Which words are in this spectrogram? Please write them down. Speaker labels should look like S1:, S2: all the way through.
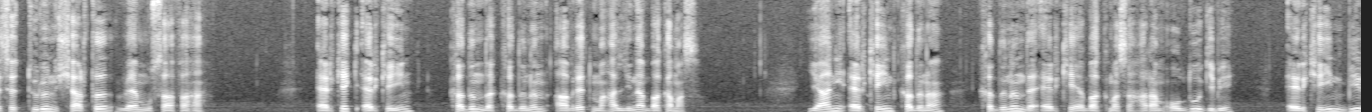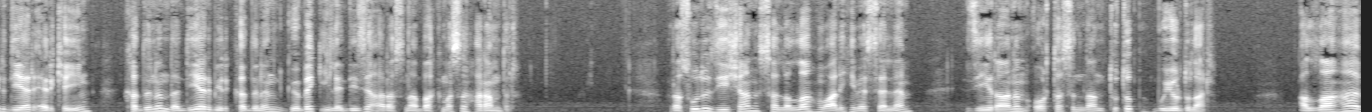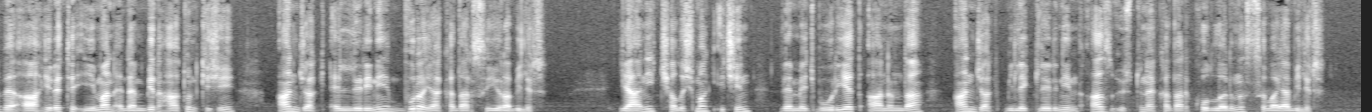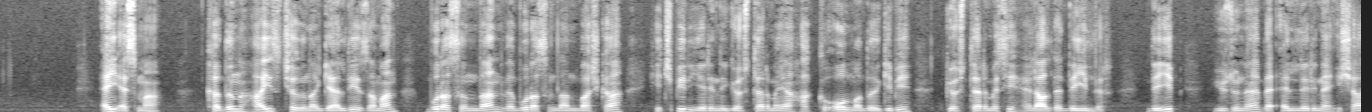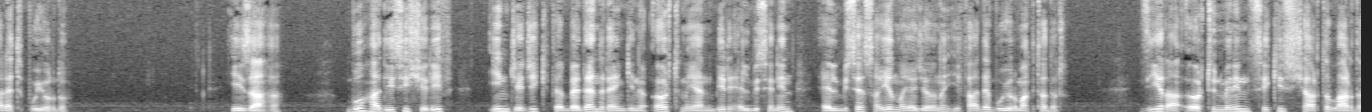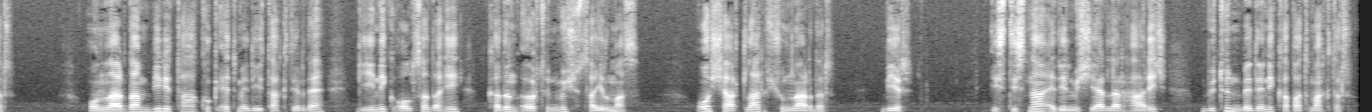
S1: Tesettürün şartı ve musafaha. Erkek erkeğin, kadın da kadının avret mahalline bakamaz. Yani erkeğin kadına, kadının da erkeğe bakması haram olduğu gibi, erkeğin bir diğer erkeğin, kadının da diğer bir kadının göbek ile dizi arasına bakması haramdır. Resulü Zişan sallallahu aleyhi ve sellem, ziranın ortasından tutup buyurdular. Allah'a ve ahirete iman eden bir hatun kişi, ancak ellerini buraya kadar sıyırabilir. Yani çalışmak için ve mecburiyet anında ancak bileklerinin az üstüne kadar kollarını sıvayabilir. Ey Esma! Kadın hayız çağına geldiği zaman burasından ve burasından başka hiçbir yerini göstermeye hakkı olmadığı gibi göstermesi helalde değildir deyip yüzüne ve ellerine işaret buyurdu. İzahı Bu hadisi şerif incecik ve beden rengini örtmeyen bir elbisenin elbise sayılmayacağını ifade buyurmaktadır. Zira örtünmenin sekiz şartı vardır. Onlardan biri tahakkuk etmediği takdirde giyinik olsa dahi kadın örtünmüş sayılmaz. O şartlar şunlardır. 1. İstisna edilmiş yerler hariç bütün bedeni kapatmaktır.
